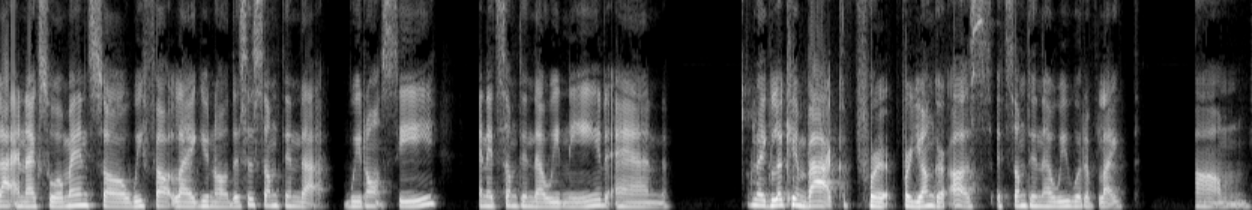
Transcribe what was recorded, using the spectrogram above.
Latinx women. So we felt like, you know, this is something that we don't see and it's something that we need. And like looking back for for younger us, it's something that we would have liked um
